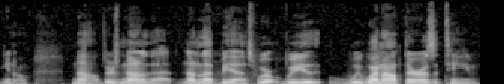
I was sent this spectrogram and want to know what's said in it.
you know." No, there's none of that. None of that BS. We we we went out there as a team,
